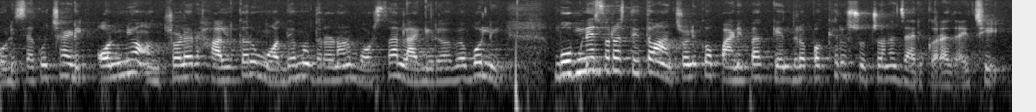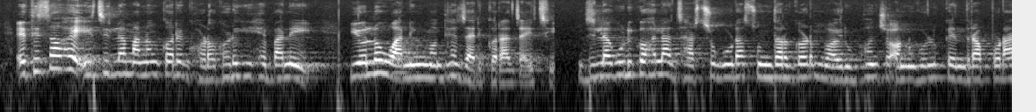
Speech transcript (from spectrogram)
ଓଡ଼ିଶାକୁ ଛାଡ଼ି ଅନ୍ୟ ଅଞ୍ଚଳରେ ହାଲକାରୁ ମଧ୍ୟମ ଧରଣର ବର୍ଷା ଲାଗି ରହିବ ବୋଲି ଭୁବନେଶ୍ୱର ସ୍ଥିତ ଆଞ୍ଚଳିକ ପାଣିପାଗ କେନ୍ଦ୍ର ପକ୍ଷରୁ ସୂଚନା ଜାରି କରାଯାଇଛି। ଏଥିସହ ଏହି ଜିଲ୍ଲାମାନଙ୍କରେ ଘଡ଼ଘଡ଼ି ହେବା ନେଇ ୟେଲୋ ୱାର୍ଣ୍ଣିଂ ମଧ୍ୟ ଜାରି କରାଯାଇଛି। ଜିଲ୍ଲାଗୁଡ଼ିକ ହେଲା ଝାରସୁଗୁଡ଼ା ସୁନ୍ଦରଗଡ଼ ମୟୂରଭଞ୍ଜ ଅନୁଗୁଳ କେନ୍ଦ୍ରାପଡ଼ା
